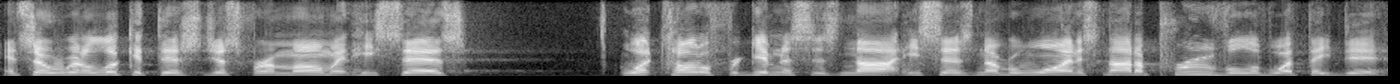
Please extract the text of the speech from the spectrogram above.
And so we're going to look at this just for a moment. He says, what total forgiveness is not. He says, number one, it's not approval of what they did.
